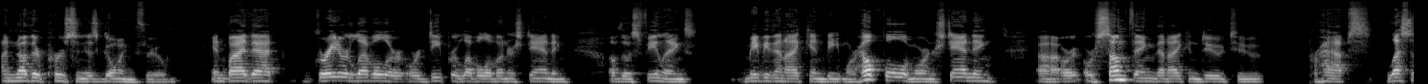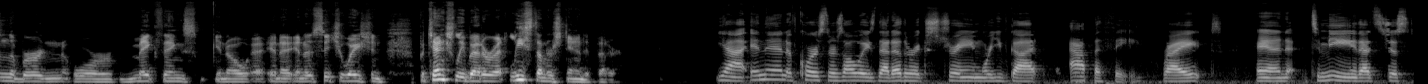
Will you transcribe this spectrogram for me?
another person is going through. And by that, greater level or, or deeper level of understanding of those feelings, maybe then I can be more helpful or more understanding uh, or, or something that I can do to perhaps lessen the burden or make things, you know, in a, in a situation potentially better, at least understand it better. Yeah. And then, of course, there's always that other extreme where you've got apathy, right? And to me, that's just,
